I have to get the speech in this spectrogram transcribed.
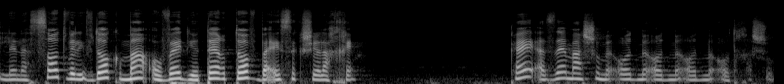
לנסות ולבדוק מה עובד יותר טוב בעסק שלכם. אוקיי? אז זה משהו מאוד מאוד מאוד מאוד חשוב.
